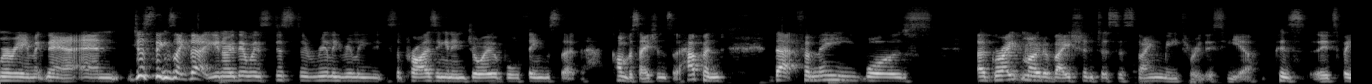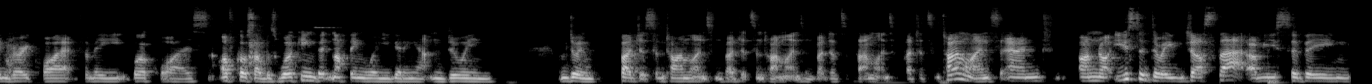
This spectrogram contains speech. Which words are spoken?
Maria McNair and just things like that. You know, there was just a really, really surprising and enjoyable things that conversations that happened that for me was a great motivation to sustain me through this year because it's been very quiet for me work wise. Of course, I was working, but nothing where you're getting out and doing. I'm doing budgets and timelines and budgets and timelines and budgets and timelines and budgets and timelines. And I'm not used to doing just that. I'm used to being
